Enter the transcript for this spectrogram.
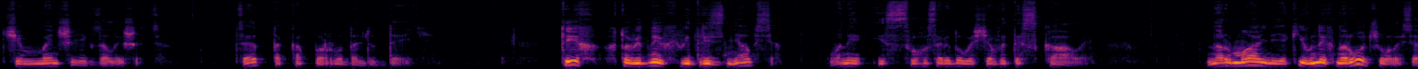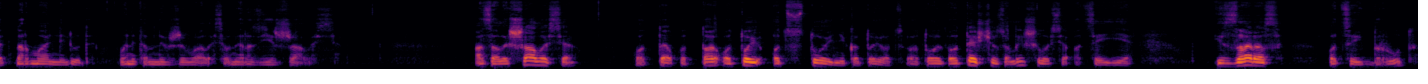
чим менше їх залишиться, це така порода людей. Тих, хто від них відрізнявся, вони із свого середовища витискали. Нормальні, які в них народжувалися, нормальні люди, вони там не вживалися, вони роз'їжджалися. А залишалося оте, оте, отой отстойник, отой, от, отой, оте, що залишилося, оце є. І зараз оцей бруд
